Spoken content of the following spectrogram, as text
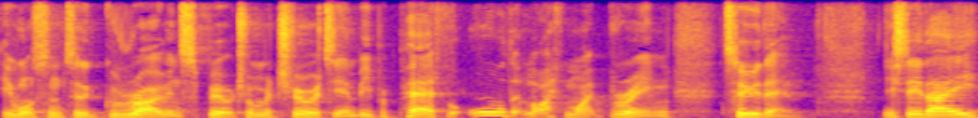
He wants them to grow in spiritual maturity and be prepared for all that life might bring to them. You see, they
